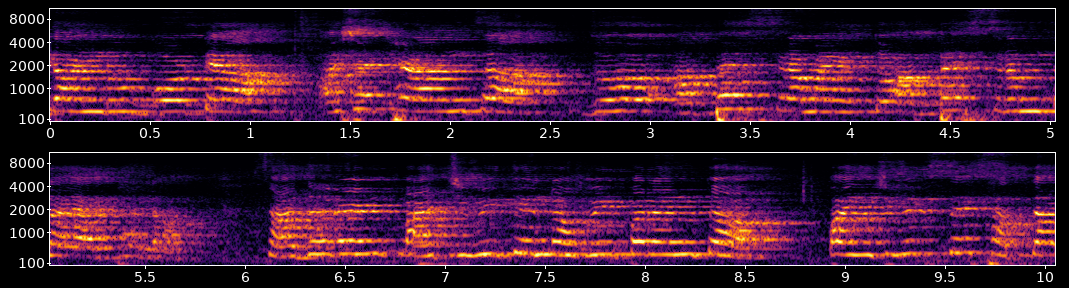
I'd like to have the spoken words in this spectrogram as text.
दांडू गोट्या अशा खेळांचा जो अभ्यासक्रम आहे तो अभ्यासक्रम तयार झाला. साधारण पाचवी ते नववी पर्यंत पंचवीस ते सत्तावीस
